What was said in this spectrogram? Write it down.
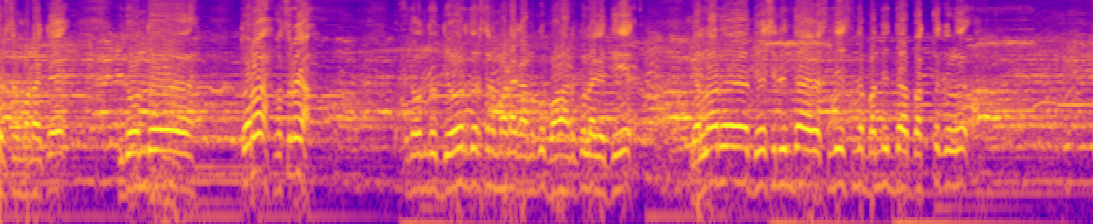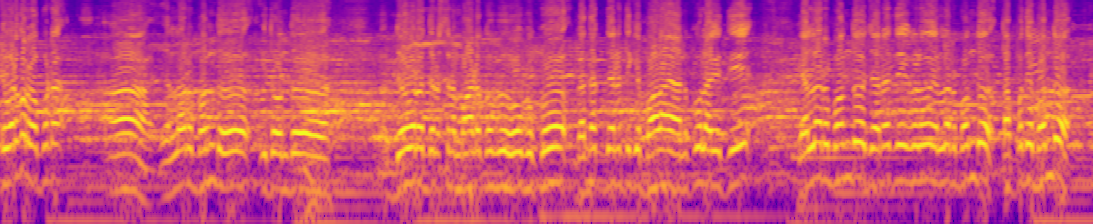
ದರ್ಶನ ಮಾಡೋಕ್ಕೆ. ಇದೊಂದು ತೋರ ಹೊಸರಯ್ಯ. ಇದೊಂದು ದೇವ್ರ ದರ್ಶನ ಮಾಡೋಕೆ ಅನುಕೂಲ ಭಾಳ ಅನುಕೂಲ ಆಗೈತಿ. ಎಲ್ಲರ ದೇಶದಿಂದ ಸ್ವದೇಶದಿಂದ ದೇಶದಿಂದ ಬಂದಿದ್ದ ಭಕ್ತಗಳು ಇವರೆಗೂ ರೊಬ್ಬಟ ಎಲ್ಲರೂ ಬಂದು ಇದೊಂದು ದೇವರ ದರ್ಶನ ಮಾಡ್ಕೊಂಡು ಹೋಗ್ಬೇಕು. ಗದಗ ಜನತೆಗೆ ಭಾಳ ಅನುಕೂಲ ಆಗೈತಿ. ಎಲ್ಲರೂ ಬಂದು ಜನತೆಗಳು, ಎಲ್ಲರೂ ಬಂದು ತಪ್ಪದೆ ಬಂದು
